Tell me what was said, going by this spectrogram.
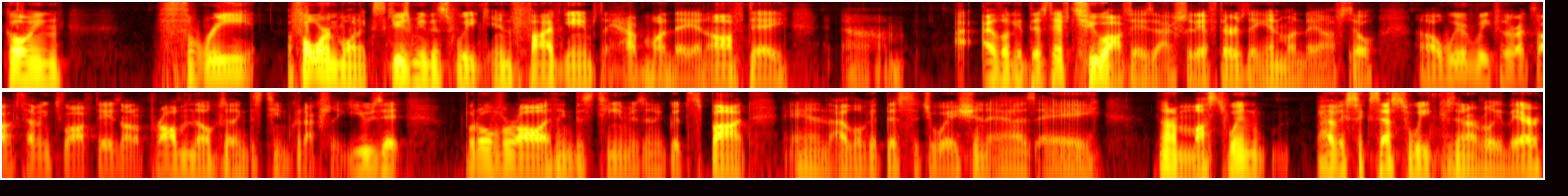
going three, four and one, excuse me, this week in five games. They have Monday an off day. Um, I, look at this; they have two off days actually. They have Thursday and Monday off. So a uh, weird week for the Red Sox having two off days. Not a problem though, because I think this team could actually use it. But overall, I think this team is in a good spot, and I look at this situation as a not a must-win have a success week because they're not really there.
